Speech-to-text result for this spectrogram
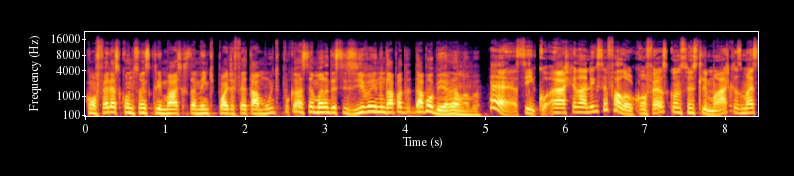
confere as condições climáticas também, que pode afetar muito, porque é uma semana decisiva e não dá para dar bobeira, né, Lamba? É, assim, acho que na liga você falou, confere as condições climáticas, mas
